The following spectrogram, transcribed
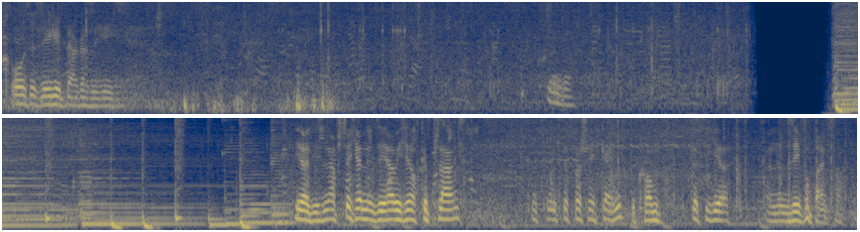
Große Segeberger See. So. Ja, diesen Abstecher an den See habe ich noch geplant. Jetzt will ich das wahrscheinlich gar nicht mitbekommen, dass ich hier an dem See vorbeifahre.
